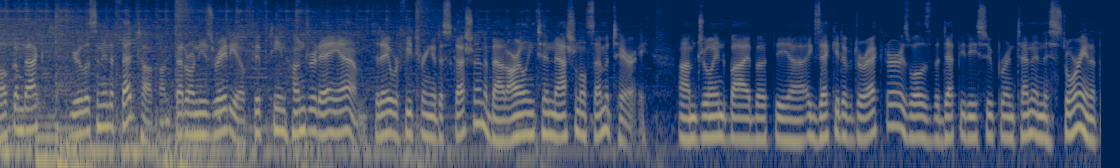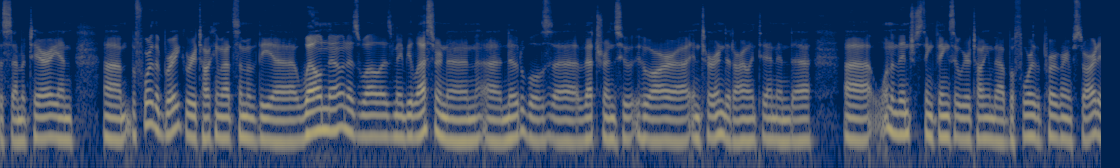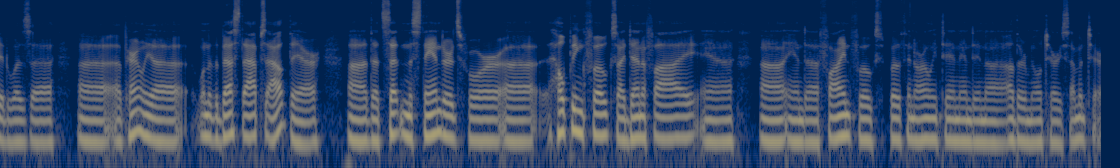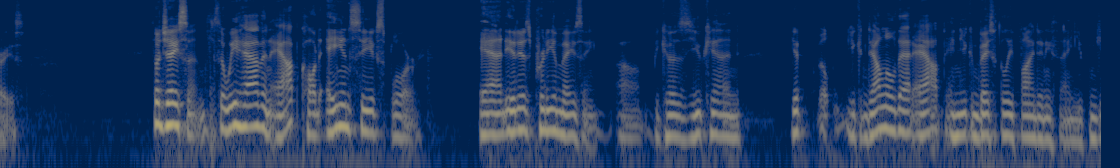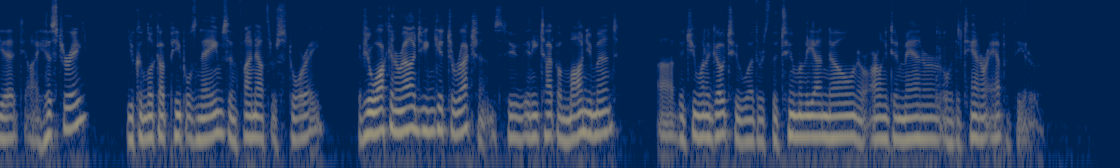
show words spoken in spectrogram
Welcome back. You're listening to Fed Talk on Federal News Radio, 1500 AM. Today we're featuring a discussion about Arlington National Cemetery. I'm joined by both the uh, executive director as well as the deputy superintendent and the historian at the cemetery. And um, before the break, we were talking about some of the uh, well known as well as maybe lesser known uh, notables, uh, veterans who, who are uh, interned at Arlington. And uh, one of the interesting things that we were talking about before the program started was apparently one of the best apps out there uh, that's setting the standards for uh, helping folks identify uh, uh and uh, find folks both in Arlington and in other military cemeteries. So, Jason, so we have an app called ANC Explorer, and it is pretty amazing because you can get you can download that app and you can basically find anything. You can get history, you can look up people's names and find out their story if you're walking around, you can get directions to any type of monument uh, that you want to go to, whether it's the Tomb of the Unknown or Arlington Manor or the Tanner Amphitheater.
